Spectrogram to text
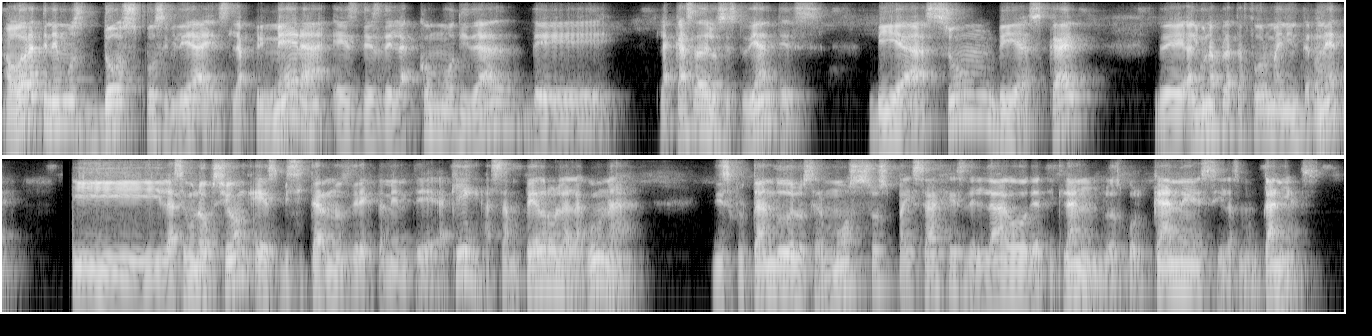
Ahora tenemos dos posibilidades. La primera es desde la comodidad de la casa de los estudiantes, vía Zoom, vía Skype, de alguna plataforma en Internet. Y la segunda opción es visitarnos directamente aquí, a San Pedro La Laguna, disfrutando de los hermosos paisajes del lago de Atitlán, los volcanes y las montañas.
